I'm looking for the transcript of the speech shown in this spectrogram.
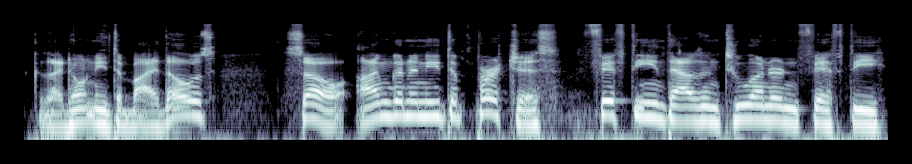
because I don't need to buy those. So I'm going to need to purchase 15,250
